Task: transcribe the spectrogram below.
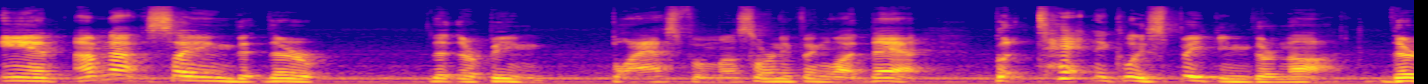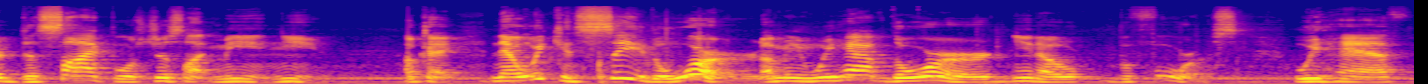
And I'm not saying that they're that they're being blasphemous or anything like that, but technically speaking, they're not. They're disciples just like me and you. Okay, now we can see the Word. I mean, we have the Word, you know, before us. We have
